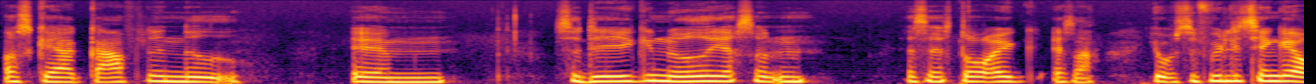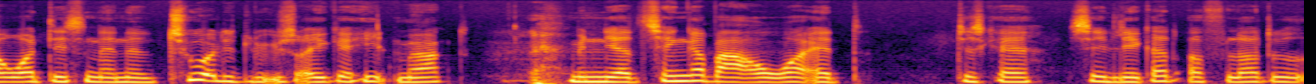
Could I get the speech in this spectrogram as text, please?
og skærer gaflen ned. Øhm, så det er ikke noget, jeg sådan... Altså, jeg står ikke... Altså, jo, selvfølgelig tænker jeg over, at det sådan er naturligt lys og ikke er helt mørkt. Men jeg tænker bare over, at det skal se lækkert og flot ud.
